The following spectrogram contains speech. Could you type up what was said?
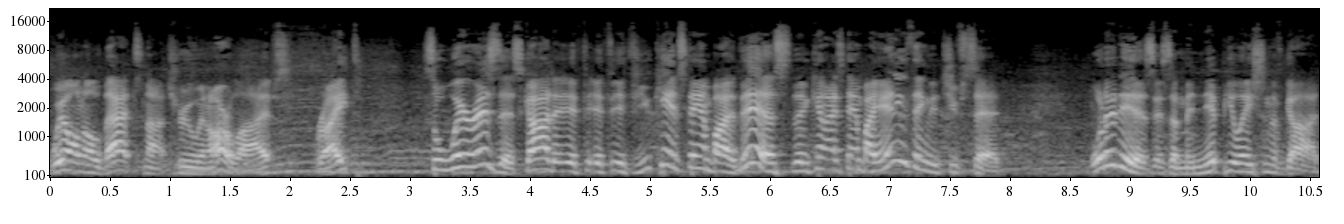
We all know that's not true in our lives, right? So, where is this? God, if, if, if you can't stand by this, then can I stand by anything that you've said? What it is, is a manipulation of God.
